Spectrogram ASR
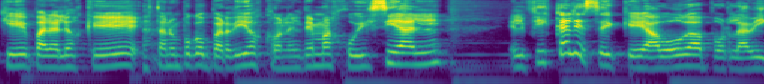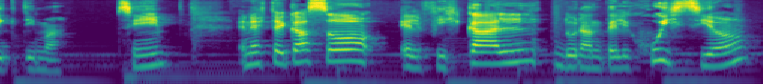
que para los que están un poco perdidos con el tema judicial, el fiscal es el que aboga por la víctima, ¿sí? En este caso, el fiscal durante el juicio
